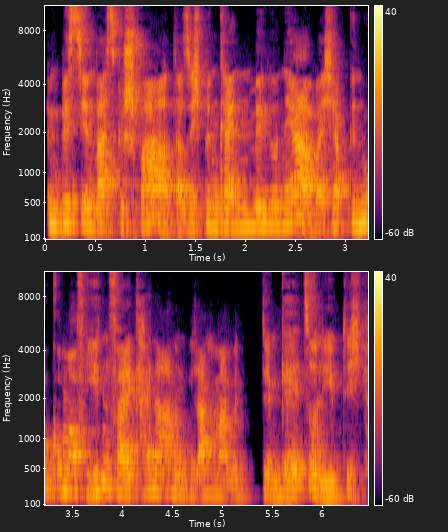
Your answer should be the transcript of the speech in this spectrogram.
ein bisschen was gespart. Also ich bin kein Millionär, aber ich habe genug, um auf jeden Fall, keine Ahnung, wie lange man mit dem Geld so lebt. Ich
